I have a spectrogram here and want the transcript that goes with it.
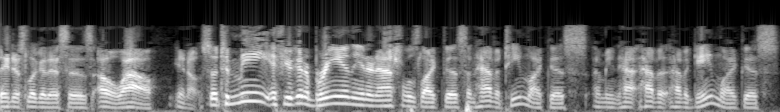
they just look at this as, oh wow, you know. So to me, if you're going to bring in the internationals like this and have a team like this, I mean, ha- have a have a game like this,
